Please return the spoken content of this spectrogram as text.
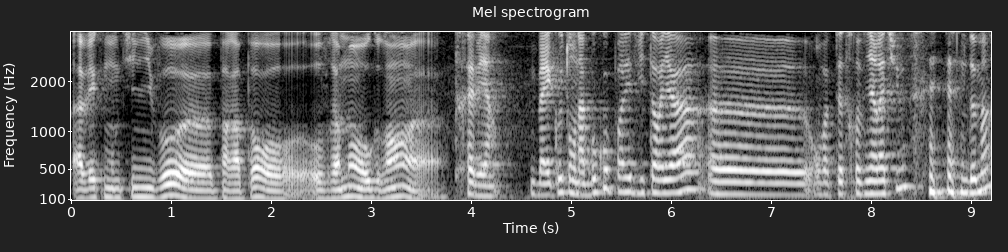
avec mon petit niveau euh, par rapport au, au- vraiment au grand. euh. Très bien. Bah écoute, on a beaucoup parlé de Vitoria. Euh, on va peut-être revenir là-dessus demain.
